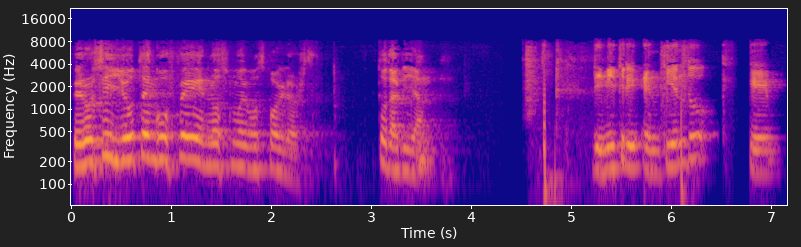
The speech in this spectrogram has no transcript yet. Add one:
pero sí, yo tengo fe en los nuevos spoilers, todavía. Dimitri, entiendo que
